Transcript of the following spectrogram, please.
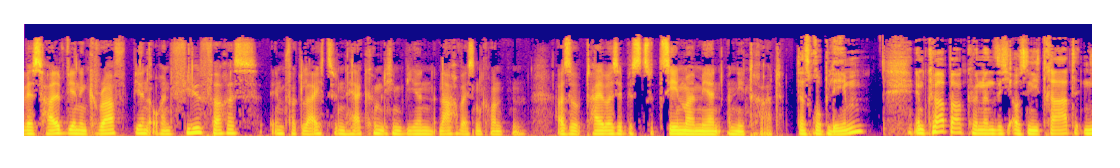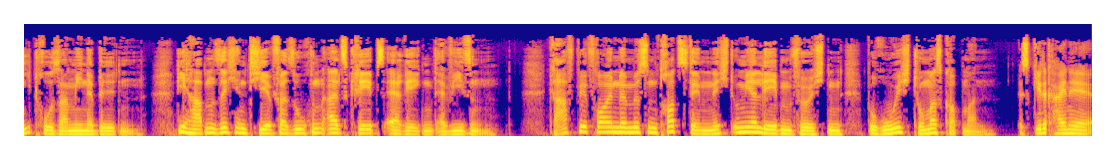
weshalb wir in den Craft-Bieren auch ein Vielfaches im Vergleich zu den herkömmlichen Bieren nachweisen konnten. Also teilweise bis zu zehnmal mehr an Nitrat. Das Problem? Im Körper können sich aus Nitrat Nitrosamine bilden. Die haben sich in Tierversuchen als krebserregend erwiesen. Kraftbierfreunde müssen trotzdem nicht um ihr Leben fürchten, beruhigt Thomas Koppmann. Es geht keine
